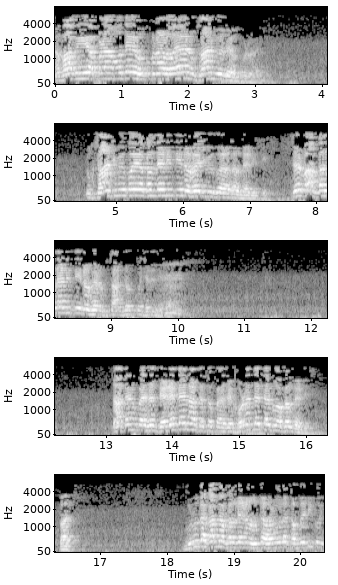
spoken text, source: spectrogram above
ਨਫਾ ਵੀ ਆਪਣਾ ਉਹਦੇ ਹੁਕਮ ਨਾਲ ਹੋਇਆ, ਨੁਕਸਾਨ ਵੀ ਉਹਦੇ ਹੁਕਮ ਨਾਲ ਹੋਇਆ। ਨੁਕਸਾਨ 'ਚ ਵੀ ਕੋਈ ਅਕਲ ਦੇਣੀ ਸੀ, ਨਫੇ 'ਚ ਵੀ ਕੋਈ ਅਕਲ ਦੇਣੀ ਸੀ। ਸਿਰਫ ਅਕਲ ਦੇਣੀ ਸੀ, ਨਫੇ, ਨੁਕਸਾਨ 'ਚ ਕੁਝ ਨਹੀਂ ਸੀ ਨਾ ਤੈਨੂੰ ਪੈਸੇ ਦੇਣੇ ਤੇ, ਨਾ ਤੇ ਤੂੰ ਪੈਸੇ ਖੋਣੇ ਤੇ, ਤੈਨੂੰ ਅਕਲ ਦੇਣੀ ਸੀ। ਬਸ। ਗੁਰੂ ਦਾ ਕੰਮ ਅਕਲ ਦੇਣਾ ਹੁੰਦਾ, ਹੋਰ ਉਹਦਾ ਕੰਮ ਨਹੀਂ ਕੋਈ।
